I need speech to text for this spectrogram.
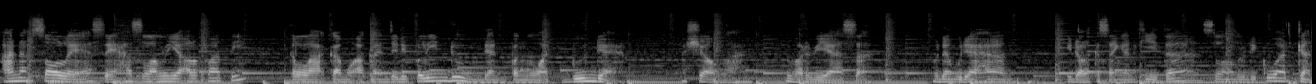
Anak soleh, sehat selalu ya Al-Fatih, kelak kamu akan jadi pelindung dan penguat bunda. Masya Allah, luar biasa. Mudah-mudahan idola kesayangan kita selalu dikuatkan,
